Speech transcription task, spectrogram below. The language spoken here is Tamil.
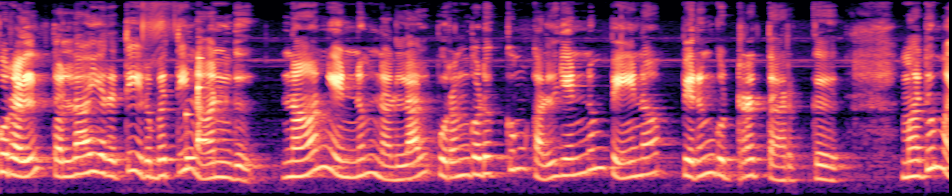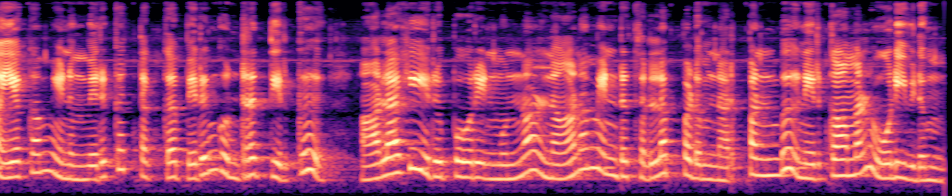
குரல் தொள்ளாயிரத்தி இருபத்தி நான்கு. நான் என்னும் நல்லால் புறங்கொடுக்கும் கல் என்னும் பேனா பெருங்குற்றத்தார்க்கு. மது மயக்கம் எனும் வெறுக்கத்தக்க பெருங்குற்றத்திற்கு ஆளாகி இருப்போரின் முன்னால் நாணம் என்று சொல்லப்படும் நற்பண்பு நிற்காமல் ஓடிவிடும்.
